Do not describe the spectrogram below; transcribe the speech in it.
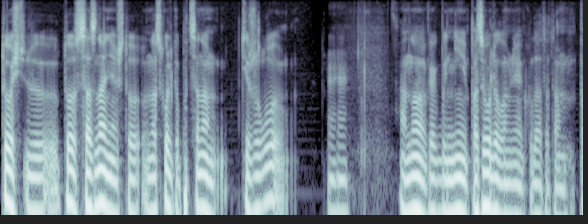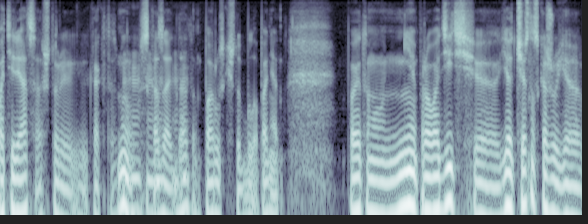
то, э, то сознание, что насколько пацанам тяжело, Мгм. оно как бы не позволило мне куда-то там потеряться, что ли, как это, ну, Мгм, сказать, мгм, да, мгм. там по-русски, чтобы было понятно. Поэтому не проводить, э, я честно скажу, я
